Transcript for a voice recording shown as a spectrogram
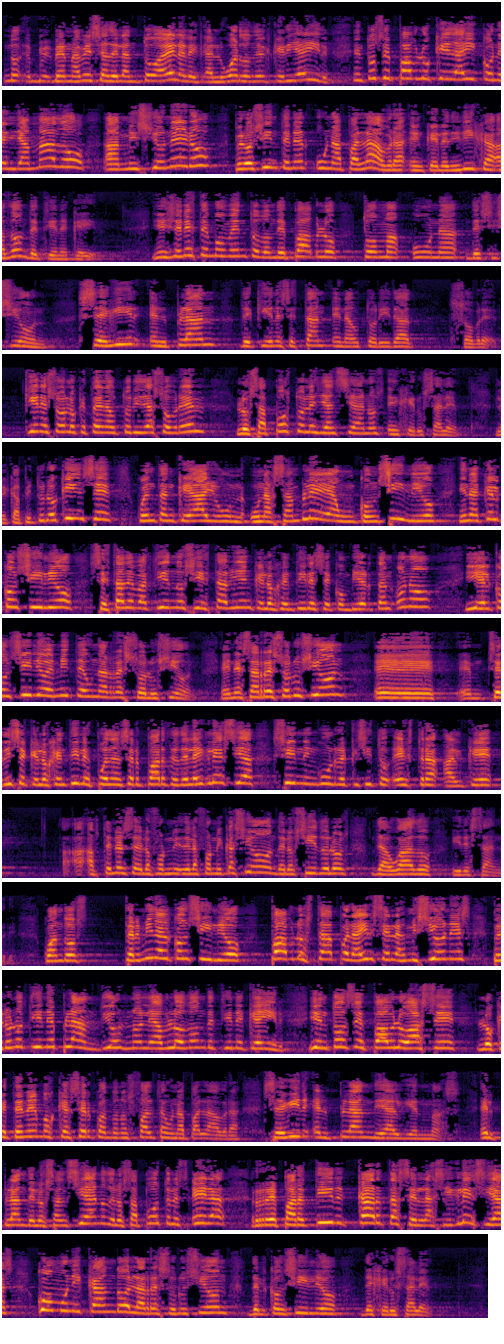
Bernabé se adelantó a él al, lugar donde él quería ir. Entonces Pablo queda ahí con el llamado a misionero, pero sin tener una palabra en que le dirija a dónde tiene que ir. Y es en este momento donde Pablo toma una decisión, seguir el plan de quienes están en autoridad sobre él. ¿Quiénes son los que están en autoridad sobre él? Los apóstoles y ancianos en Jerusalén. En el capítulo 15 cuentan que hay una asamblea, un concilio, y en aquel concilio se está debatiendo si está bien que los gentiles se conviertan o no, y el concilio emite una resolución. En esa resolución eh, em, se dice que los gentiles pueden ser parte de la iglesia sin ningún requisito extra al que abstenerse de, de la fornicación, de los ídolos, de ahogado y de sangre. Cuando termina el concilio, Pablo está para irse a las misiones, pero no tiene plan. Dios no le habló dónde tiene que ir. Y entonces Pablo hace lo que tenemos que hacer cuando nos falta una palabra, seguir el plan de alguien más. El plan de los ancianos, de los apóstoles, era repartir cartas en las iglesias comunicando la resolución del concilio de Jerusalén.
